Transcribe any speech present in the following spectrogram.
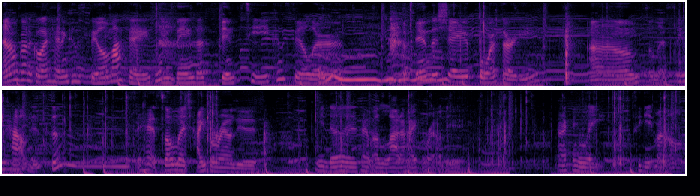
And I'm gonna go ahead and conceal my face using the Fenty concealer in the shade 430. Um, so let's see how this does. It had so much hype around it. It does have a lot of hype around it. I can't wait to get my own.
